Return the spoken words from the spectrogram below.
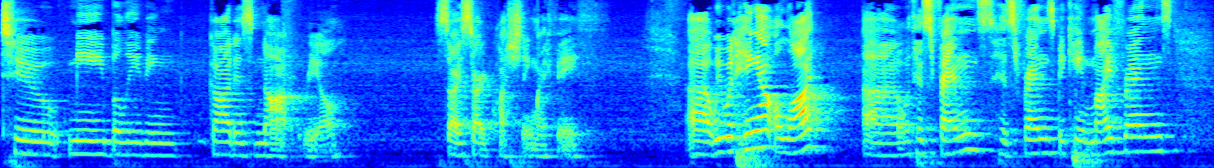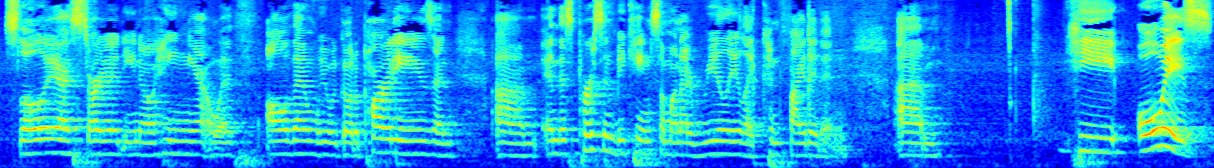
to me believing God is not real. So I started questioning my faith. Uh, we would hang out a lot uh, with his friends. His friends became my friends. Slowly, I started, you know, hanging out with all of them. We would go to parties, and um, and this person became someone I really like confided in. Um, he always,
